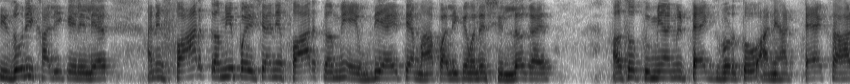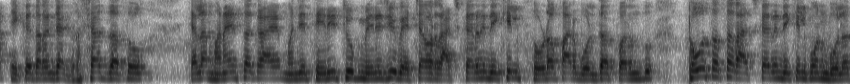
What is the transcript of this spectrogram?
तिजोरी खाली केलेली आहे आणि फार कमी पैशाने फार कमी एफ डी आहे त्या महापालिकेमध्ये शिल्लक आहेत. असो तुम्ही आम्ही टॅक्स भरतो आणि हा टॅक्स हा ठेकेदारांच्या घशात जातो. याला म्हणायचं काय? म्हणजे तेरी चूप मेरी चूप याच्यावर राजकारणी देखील थोडंफार बोलतात परंतु ठोस असं राजकारणी देखील कोण बोलत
